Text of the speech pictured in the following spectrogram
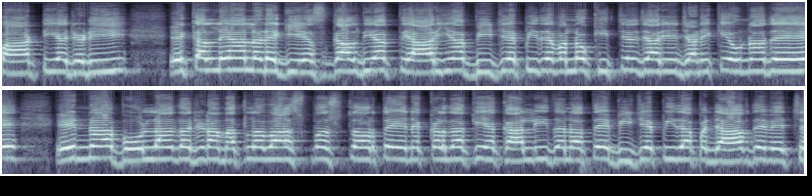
ਪਾਰਟੀ ਆ ਜਿਹੜੀ ਇਕੱਲਿਆਂ ਲੜੇਗੀ। ਇਸ ਗੱਲ ਦੀਆਂ ਤਿਆਰੀਆਂ ਬੀਜੇਪੀ ਦੇ ਵੱਲੋਂ ਕੀਤੀਆਂ ਜਾ ਰਹੀਆਂ, ਜਾਣੀ ਕਿ ਉਹਨਾਂ ਦੇ ਇਹਨਾਂ ਬੋਲਾਂ ਦਾ ਜਿਹੜਾ ਮਤਲਬ ਆ, ਸਪਸ਼ਟ ਤੌਰ ਤੇ ਇਹ ਨਿਕਲਦਾ ਕਿ ਅਕਾਲੀ ਦਲ ਅਤੇ ਬੀਜੇਪੀ ਦਾ ਪੰਜਾਬ ਦੇ ਵਿੱਚ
